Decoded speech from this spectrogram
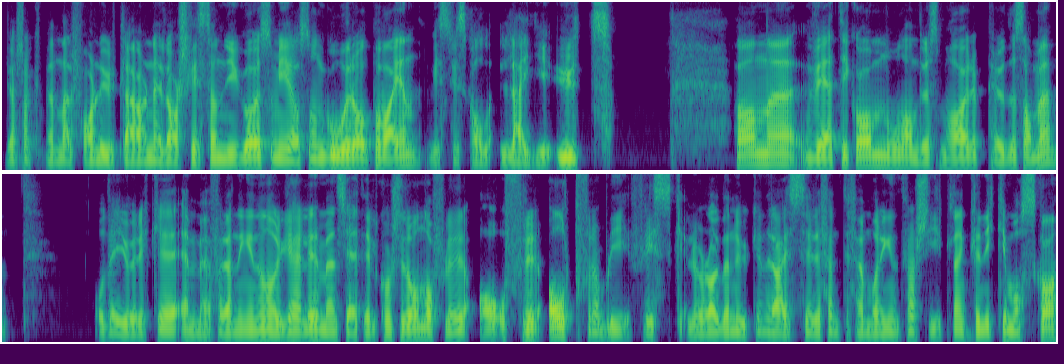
Vi har snakket med den erfarne utleieren Lars Christian Nygaard, som gir oss noen gode råd på veien hvis vi skal leie ut. Han eh, vet ikke om noen andre som har prøvd det samme. Og det gjør ikke ME-foreningen i Norge heller, mens Kjetil Korseron ofrer alt for å bli frisk. Lørdag denne uken reiser 55-åringen fra Ski til en klinikk i Moskva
